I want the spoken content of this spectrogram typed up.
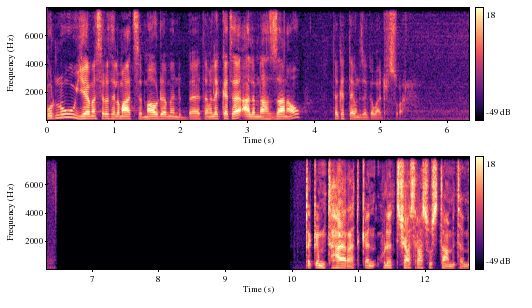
ቡድኑ የመሰረተ ልማት ማውደምን በተመለከተ አለምነህ ዛናው ተከታዩን ዘገባ አድርሷል። ጥቅምት 24 ቀን 2013 ዓ ም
